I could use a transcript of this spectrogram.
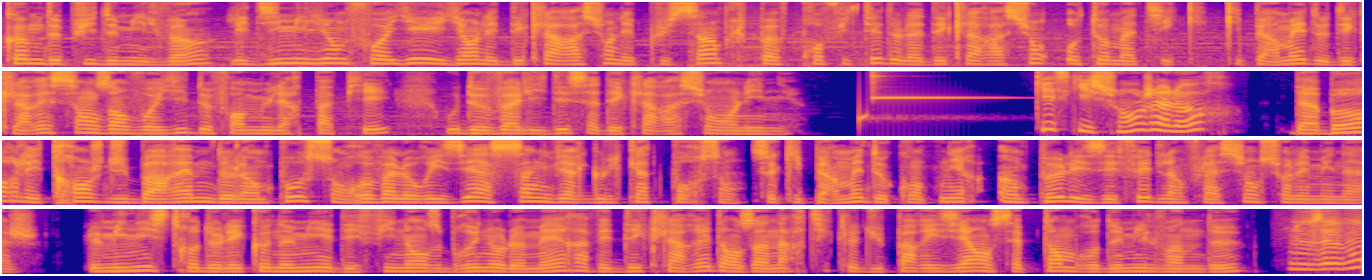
Comme depuis 2020, les 10 millions de foyers ayant les déclarations les plus simples peuvent profiter de la déclaration automatique, qui permet de déclarer sans envoyer de formulaire papier ou de valider sa déclaration en ligne. Qu'est-ce qui change alors? D'abord, les tranches du barème de l'impôt sont revalorisées à 5,4%, ce qui permet de contenir un peu les effets de l'inflation sur les ménages. Le ministre de l'économie et des finances Bruno Le Maire avait déclaré dans un article du Parisien en septembre 2022 Nous avons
